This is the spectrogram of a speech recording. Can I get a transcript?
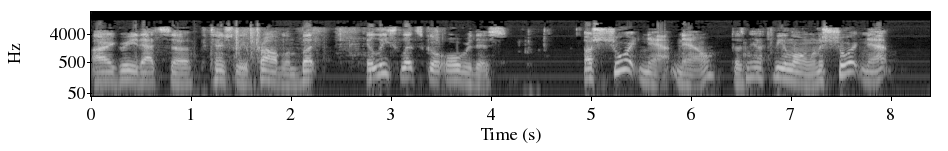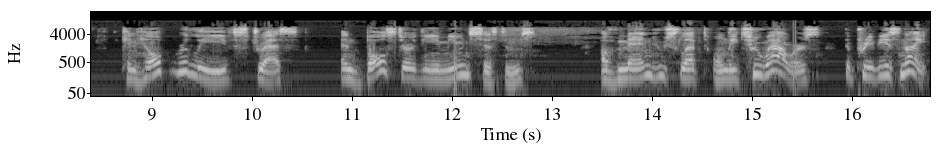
I agree that's uh, potentially a problem, but at least let's go over this. A short nap now, doesn't have to be a long one, a short nap can help relieve stress and bolster the immune systems of men who slept only two hours the previous night.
